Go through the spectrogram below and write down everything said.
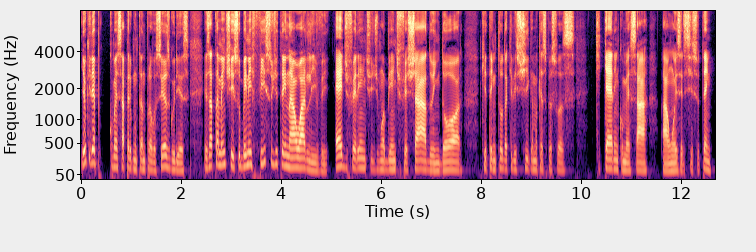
E eu queria começar perguntando para vocês, gurias, exatamente isso. O benefício de treinar ao ar livre é diferente de um ambiente fechado, indoor, que tem todo aquele estigma que as pessoas que querem começar a um exercício têm?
